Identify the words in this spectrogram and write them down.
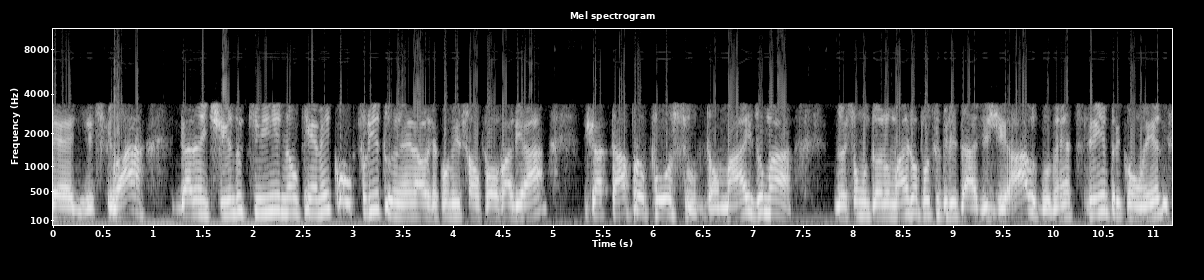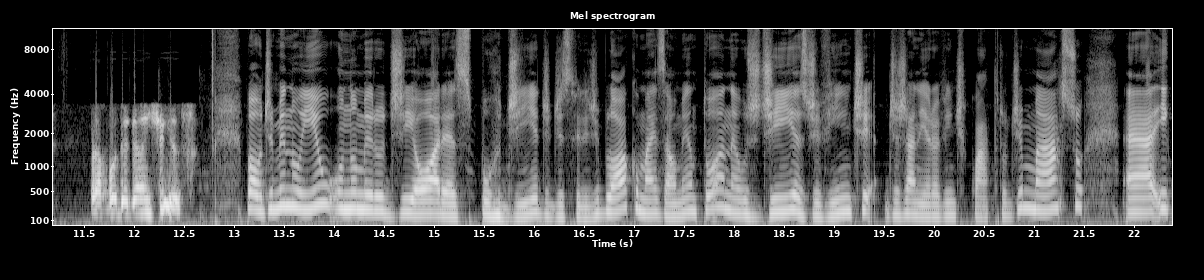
quer desfilar, garantindo que não tenha nem conflito, né? Na hora que a comissão for avaliar, já está proposto. Então, mais uma, nós estamos dando mais uma possibilidade de diálogo, né? Sempre com eles, para poder garantir isso. Bom, diminuiu o número de horas por dia de desfile de bloco, mas aumentou né, os dias de 20 de janeiro a 24 de março. Uh, e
